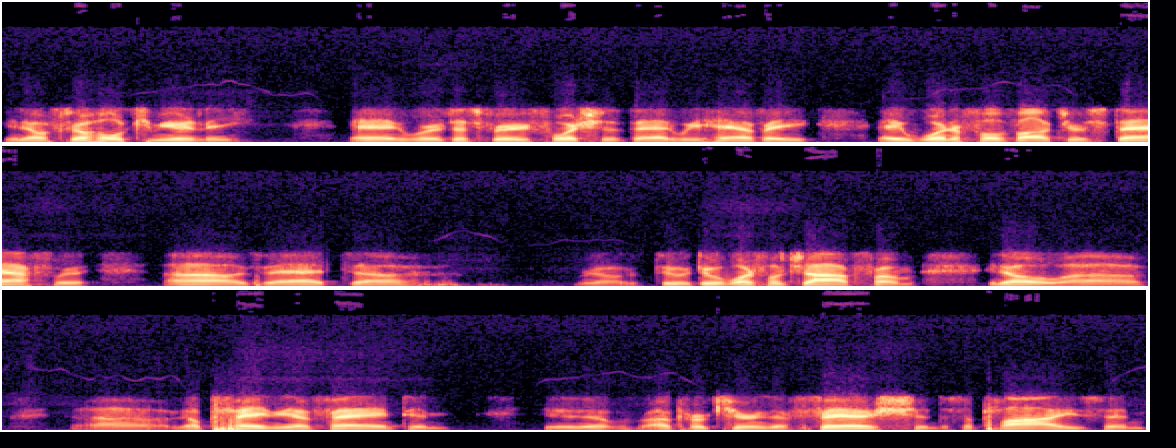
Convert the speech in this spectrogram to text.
you know for the whole community. And we're just very fortunate that we have a a wonderful volunteer staff uh, that uh, you know do do a wonderful job from you know. Uh, you know, planning the event and you know, uh, procuring the fish and the supplies, and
